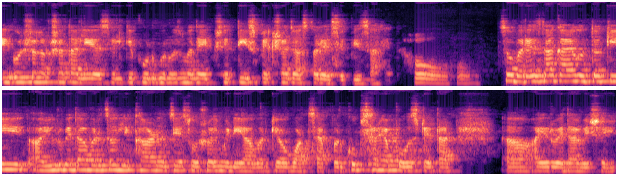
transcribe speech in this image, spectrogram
एक गोष्ट लक्षात आली असेल की फूडमध्ये एकशे तीसपेक्षा जास्त रेसिपीज आहेत. हो, हो. सो बरेचदा काय होतं की आयुर्वेदावरचं लिखाण जे सोशल मीडियावर किंवा व्हॉट्सअपवर खूप साऱ्या पोस्ट येतात आयुर्वेदाविषयी.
